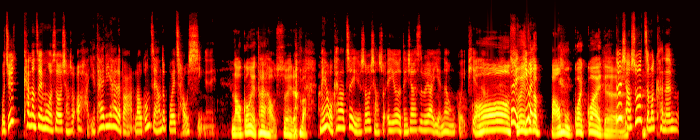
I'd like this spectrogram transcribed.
我觉得看到这一幕的时候，想说哦，也太厉害了吧！老公怎样都不会吵醒哎、老公也太好睡了吧？没有，我看到这里的时候想说，哎呦，等一下是不是要演那种鬼片、啊？哦，对因为所以这个保姆怪怪的。对，想说怎么可能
